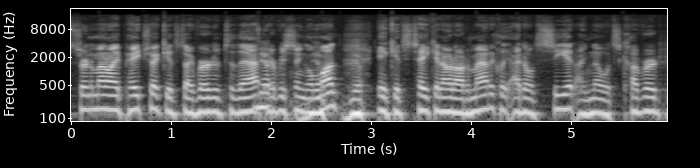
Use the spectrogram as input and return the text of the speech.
certain amount of my paycheck gets diverted to that Yep, every single yep, month. yep. It gets taken out automatically. I don't see it. I know it's covered.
